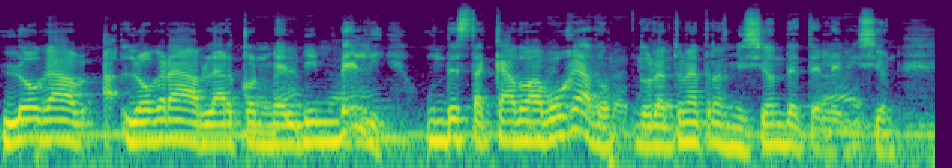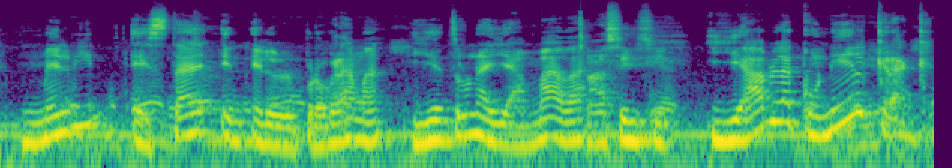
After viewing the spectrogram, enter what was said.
logra, hablar con Melvin Belly, un destacado abogado, durante una transmisión de televisión. Melvin está en el programa y entra una llamada ah, sí, sí. y habla con él, crack.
